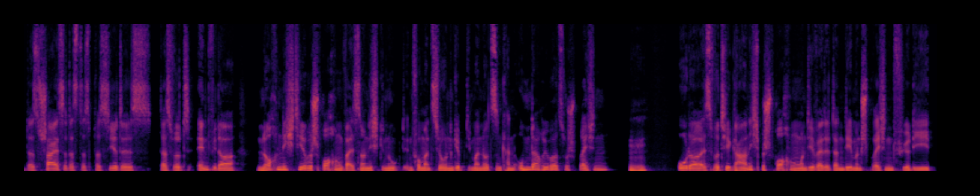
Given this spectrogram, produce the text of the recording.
das ist scheiße, dass das passiert ist. Das wird entweder noch nicht hier besprochen, weil es noch nicht genug Informationen gibt, die man nutzen kann, um darüber zu sprechen. Mhm. Oder es wird hier gar nicht besprochen und ihr werdet dann dementsprechend für die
